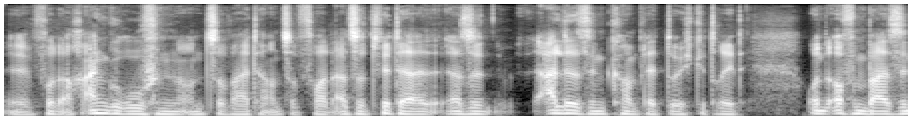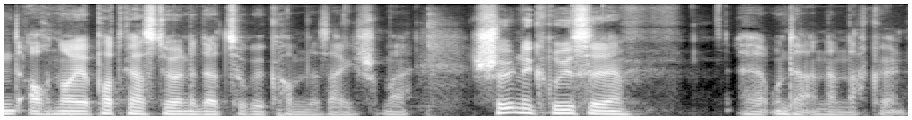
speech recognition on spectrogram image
wurde auch angerufen und so weiter und so fort. Also Twitter, also alle sind komplett durchgedreht. Und offenbar sind auch neue Podcast-Hörende dazugekommen, da sage ich schon mal. Schöne Grüße, äh, unter anderem nach Köln.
